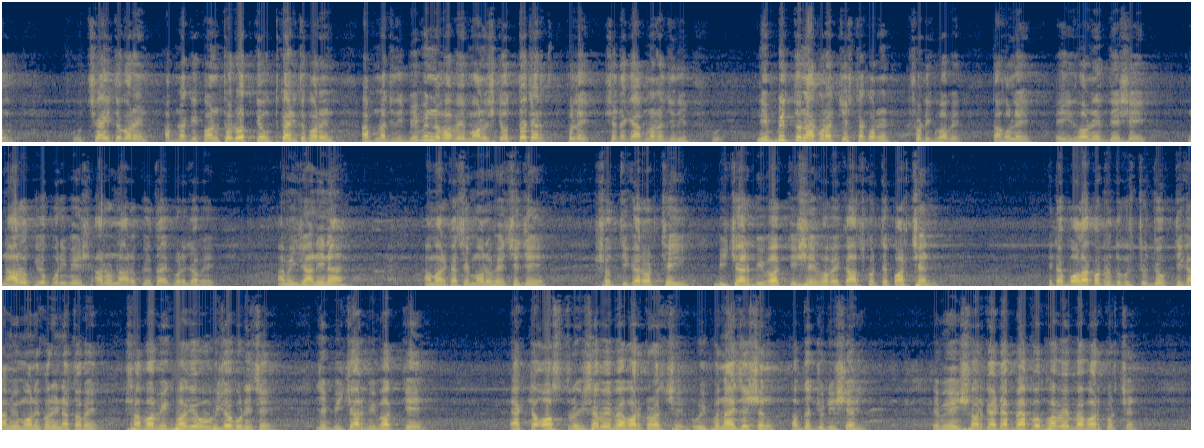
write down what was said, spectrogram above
উৎসাহিত করেন, আপনাকে কণ্ঠরোধকে উৎকারিত করেন, আপনারা যদি বিভিন্নভাবে মানুষকে অত্যাচার হলে সেটাকে আপনারা যদি নিবৃত্ত না করার চেষ্টা করেন সঠিকভাবে, তাহলে এই ধরনের দেশে নারকীয় পরিবেশ আরও নারকীয়তায় ভরে যাবে। আমি জানি না, আমার কাছে মনে হয়েছে যে সত্যিকার অর্থেই বিচার বিভাগ কি সেভাবে কাজ করতে পারছেন। এটা বলা কতটুকু যৌক্তিক আমি মনে করি না, তবে স্বাভাবিকভাবে অভিযোগ উঠেছে যে বিচার বিভাগকে একটা অস্ত্র হিসাবে ব্যবহার করা হচ্ছে উইপনাইজেশন অব দ্য জুডিশিয়ারি এবং এই সরকার এটা ব্যাপকভাবে ব্যবহার করছেন।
